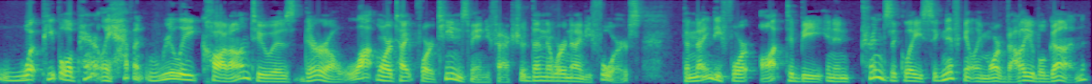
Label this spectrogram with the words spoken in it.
what people apparently haven't really caught on to is there are a lot more Type 14s manufactured than there were 94s. The 94 ought to be an intrinsically significantly more valuable gun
